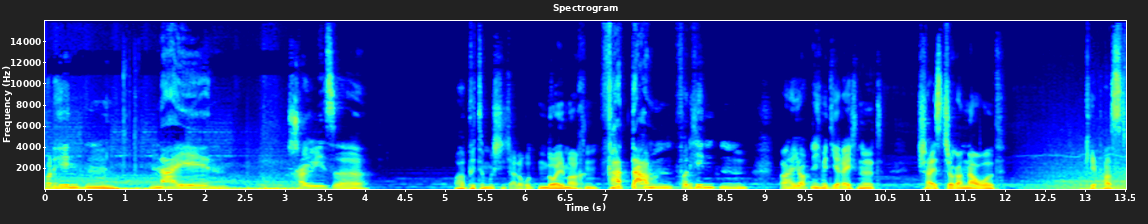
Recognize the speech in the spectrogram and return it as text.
Von hinten! Nein! Scheiße! Oh, bitte muss ich nicht alle Runden neu machen. Verdammt! Von hinten! Habe ich überhaupt nicht mit dir gerechnet. Scheiß Juggernaut. Okay, passt.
